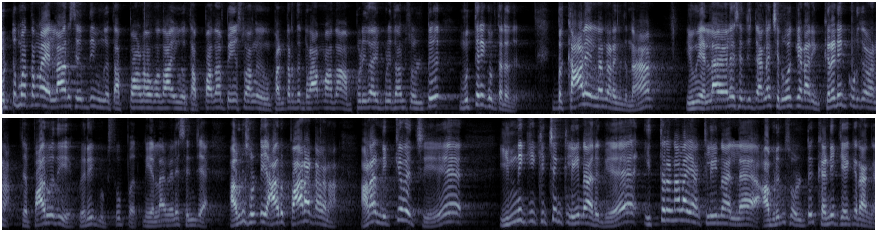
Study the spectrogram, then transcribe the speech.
ஒட்டுமொத்தமாக எல்லாரும் சேர்ந்து இவங்க தப்பானவங்க தான் இவங்க தப்பாக தான் பேசுவாங்க இவங்க பண்ணுறது ட்ராமா தான் அப்படிதான் இப்படிதான் சொல்லிட்டு முத்திரை குத்துறது. இப்போ காலையில் என்ன நடக்குதுன்னா இவங்க எல்லா வேலையும் செஞ்சுட்டாங்க. சரி ஓகேடா நீங்க கிரெடிட் கொடுக்க வேணாம். பார்வதி வெரி குட் சூப்பர் நீ எல்லா வேலையும் செஞ்ச. அப்படின்னு சொல்லிட்டு யாரும் பாராட்ட வேணாம். ஆனால் நிற்க வச்சு இன்னைக்கு கிச்சன் கிளீனாக இருக்கு. இத்தனை நாளாக ஏன் கிளீனாக இல்லை? அப்படின்னு சொல்லிட்டு கனி கேட்குறாங்க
